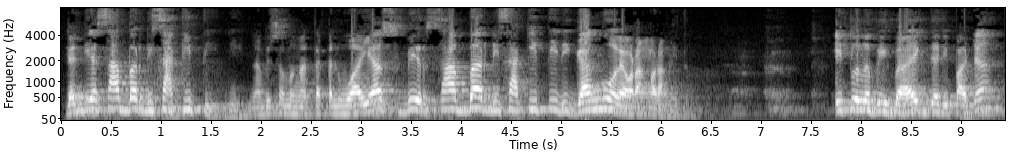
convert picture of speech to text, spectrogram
Dan dia sabar disakiti. Nih, Nabi SAW mengatakan wayasbir, sabar disakiti, diganggu oleh orang-orang itu. Itu lebih baik daripada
